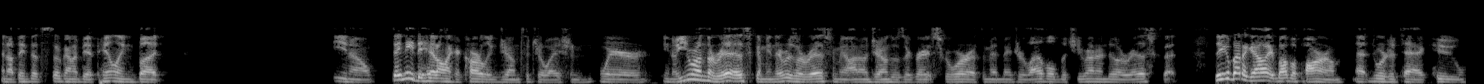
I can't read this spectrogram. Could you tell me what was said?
and I think that's still going to be appealing. But you know, they need to hit on like a Carlik Jones situation where, you know, you run the risk. I mean, there was a risk. I mean, I know Jones was a great scorer at the mid major level, but you run into a risk that think about a guy like Bubba Parham at Georgia Tech who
